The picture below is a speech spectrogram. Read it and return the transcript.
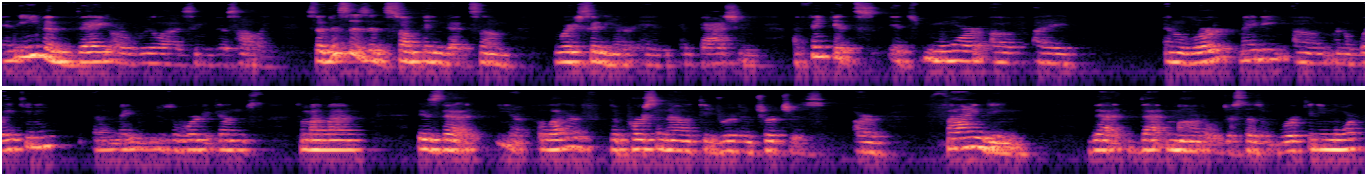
and even they are realizing this, Holly. So this isn't something that um, we're sitting here and, and bashing. I think it's it's more of a an alert, maybe um, an awakening. Uh, maybe is a word that comes to my mind is that you know a lot of the personality driven churches are finding that that model just doesn't work anymore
